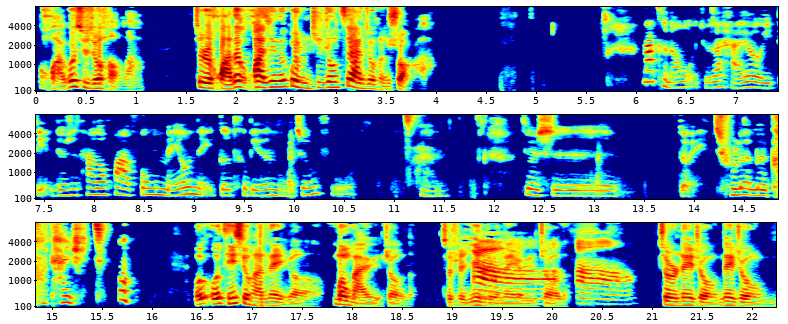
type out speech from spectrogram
划过去就好了。就是划在划行的过程之中，自然就很爽啊。那可能我觉得还有一点就是他的画风没有哪个特别的能征服我，嗯，就是对，除了乐高大宇宙，我我挺喜欢那个孟买宇宙的，就是印度那个宇宙的，啊，就是那种那种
